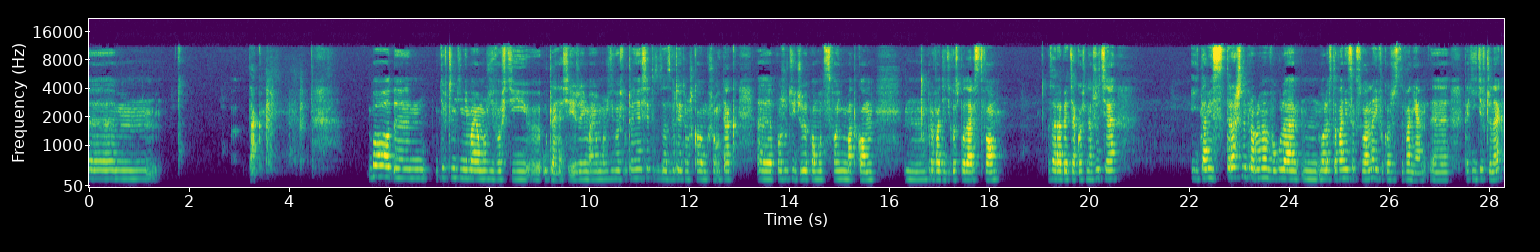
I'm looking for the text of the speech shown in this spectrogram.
Ym, tak. Bo ym, dziewczynki nie mają możliwości y, uczenia się. Jeżeli mają możliwość uczenia się, to zazwyczaj tą szkołę muszą i tak y, porzucić, żeby pomóc swoim matkom ym, prowadzić gospodarstwo, zarabiać jakoś na życie. I tam jest strasznym problemem w ogóle molestowanie seksualne i wykorzystywanie y, takich dziewczynek.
